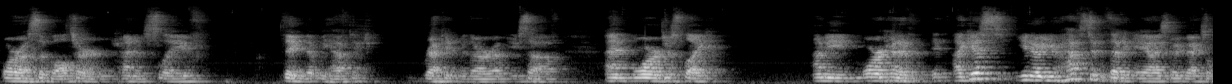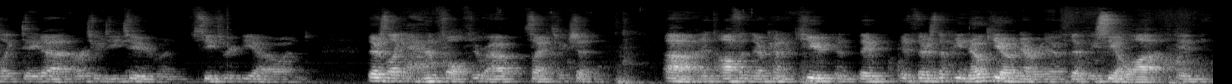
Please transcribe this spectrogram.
or a subaltern kind of slave thing that we have to reckon with our abuse of, and more just like I mean, more kind of, it, I guess, you know, you have sympathetic AIs going back to like Data and R2D2 and C3PO, and there's like a handful throughout science fiction. Uh, and often they're kind of cute, and they, if there's the Pinocchio narrative that we see a lot in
